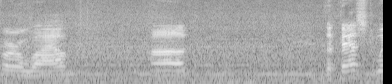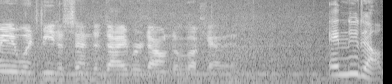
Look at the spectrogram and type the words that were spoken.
for a while. Uh, the best way would be to send a diver down to look at it. En nu dan?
